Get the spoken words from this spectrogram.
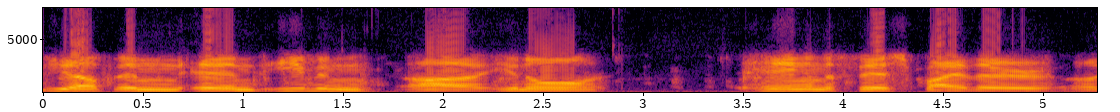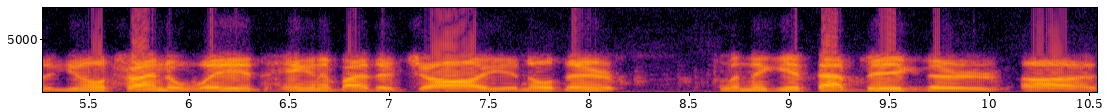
Yep, and and even uh, you know, hanging the fish by their, uh, you know, trying to weigh it, hanging it by their jaw. You know, they're when they get that big, their uh,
